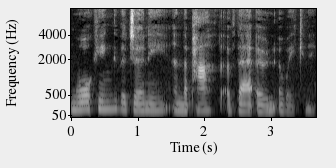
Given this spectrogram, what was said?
walking the journey and the path of their own awakening.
